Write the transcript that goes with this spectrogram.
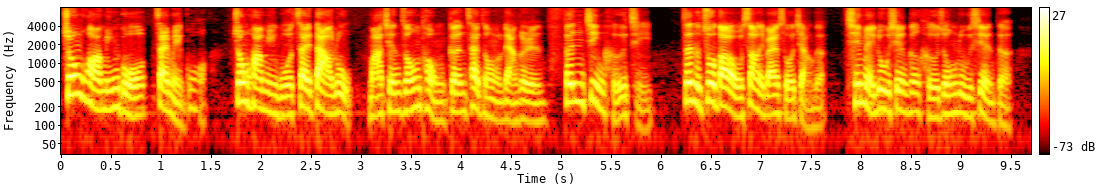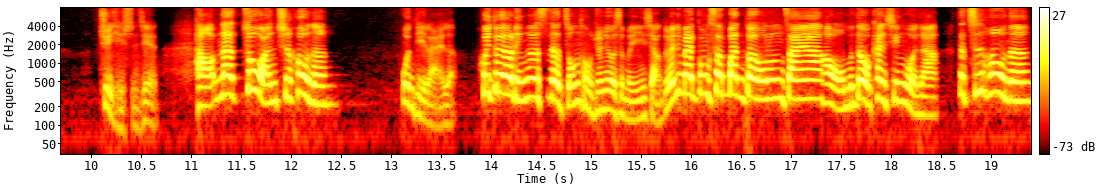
中华民国在美国，中华民国在大陆。马前总统跟蔡总统两个人分进合击，真的做到了我上礼拜所讲的亲美路线跟和中路线的具体实践。好，那做完之后呢？问题来了，会对二零二四的总统选举有什么影响？对，你们攻上半段，我能摘啊！好，我们都有看新闻啊。那之后呢？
